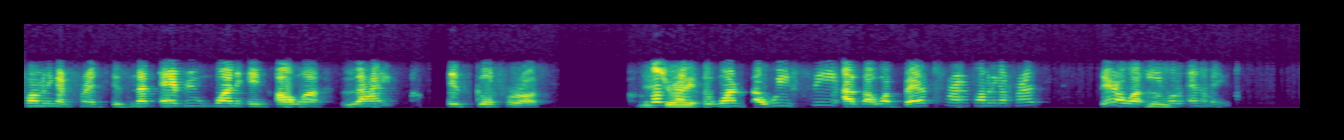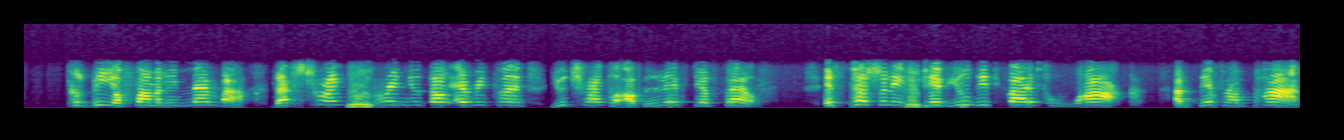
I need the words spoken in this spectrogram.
Family and friends, is not everyone in our life is good for us. That's Sometimes right. the ones that we as our best friend, family and friends, they're our Hmm. evil enemies. Could be your family member that's trying to Hmm. bring you down every time you try to uplift yourself. Especially Hmm. if you decide to walk a different path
